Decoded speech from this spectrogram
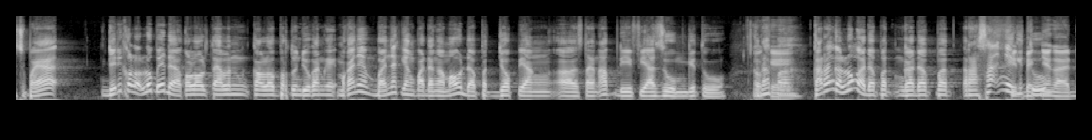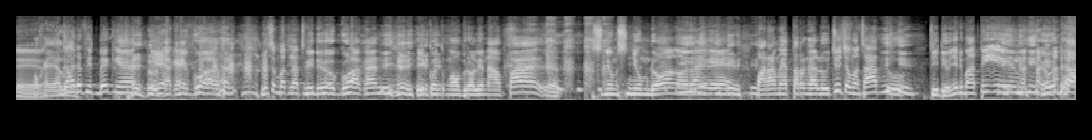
supaya jadi kalau lu beda kalau talent kalau pertunjukan kayak makanya banyak yang pada nggak mau dapat job yang uh, stand up di via Zoom gitu. Kenapa? Karena nggak lu nggak dapat nggak dapat rasanya gitu. Feedbacknya nggak ada ya. Oh, Nggak ada feedbacknya. Iya kayak gua kan. Lu sempat lihat video gua kan. Ikut ngobrolin apa. ya, Senyum-senyum doang Iya. orangnya. Parameter nggak lucu cuma satu. Videonya dimatiin. Ya udah.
